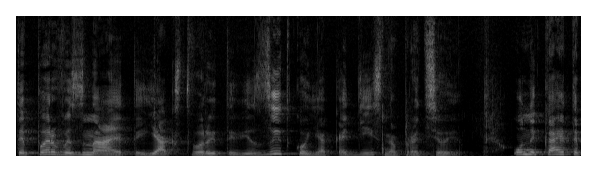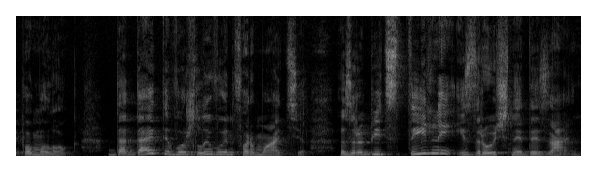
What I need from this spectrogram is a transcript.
Тепер ви знаєте, як створити візитку, яка дійсно працює. Уникайте помилок, додайте важливу інформацію, зробіть стильний і зручний дизайн.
